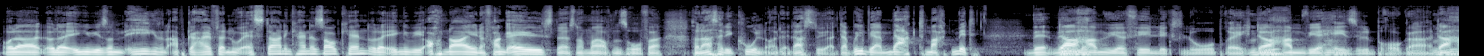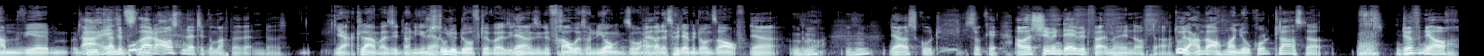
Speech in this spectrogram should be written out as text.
Oder, oder irgendwie so ein, irgend so abgehalfterten US-Star, den keine Sau kennt. Oder irgendwie, ach nein, der Frank Elstner ist nochmal auf dem Sofa. Sondern da hast du ja die coolen Leute, da hast du ja, da bringen wir ja Marktmacht mit. Wer, wer Da haben wir Felix Lobrecht, da haben wir Hazel Brugger, da haben wir Mhm. Ah, Hazel ganzen- Brugger hat Außenwette gemacht bei Wetten, das. ja, klar, weil sie noch nie ins Ja. Studio durfte, weil sie, Ja. weil sie eine Frau ist und jung, so. Ja. Aber das hört ja mit uns auf. Ja, mhm. Mhm. ja, ist gut, ist okay. Aber Shirin David war immerhin noch da. Du, da haben wir auch mal einen Joko und Klaas da. Die dürfen ja auch.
